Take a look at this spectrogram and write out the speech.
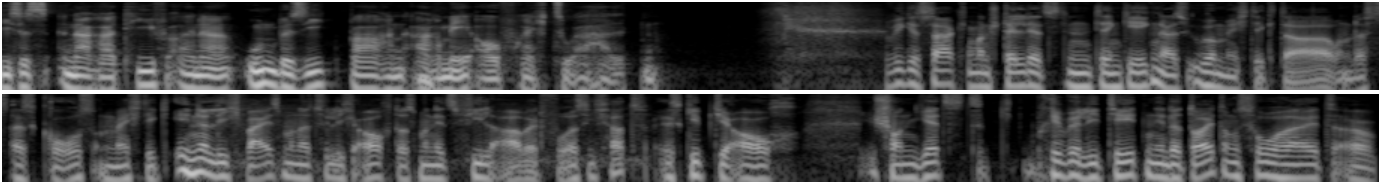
dieses Narrativ einer unbesiegbaren Armee aufrecht zu erhalten? Wie gesagt, man stellt jetzt den, den Gegner als übermächtig dar und als, als groß und mächtig. Innerlich weiß man natürlich auch, dass man jetzt viel Arbeit vor sich hat. Es gibt ja auch schon jetzt Rivalitäten in der Deutungshoheit. Äh,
